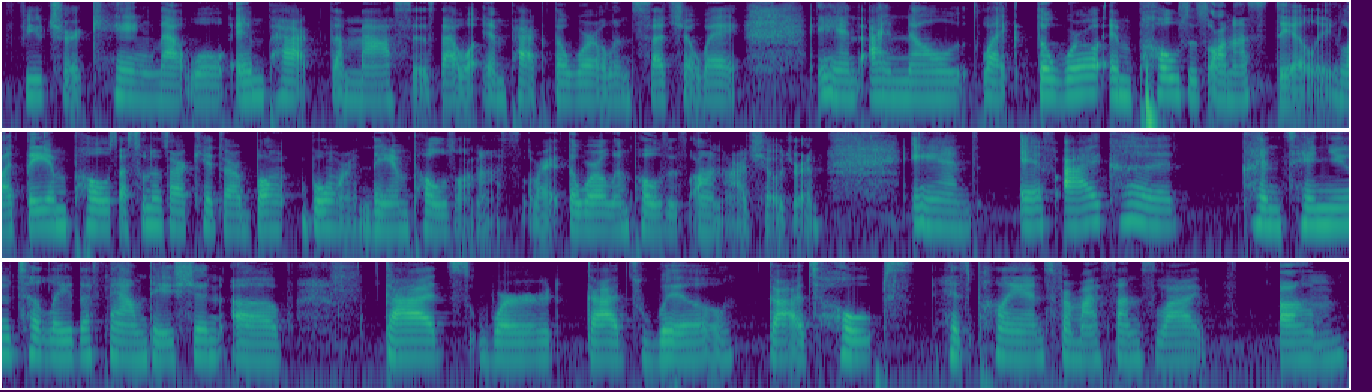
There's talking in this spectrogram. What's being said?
future king that will impact the masses, that will impact the world in such a way. And I know like the world imposes on us daily. Like they impose as soon as our kids are bo- born, they impose on us, right? The world imposes on our children. And if I could continue to lay the foundation of God's word, God's will, God's hopes, his plans for my son's life, um,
